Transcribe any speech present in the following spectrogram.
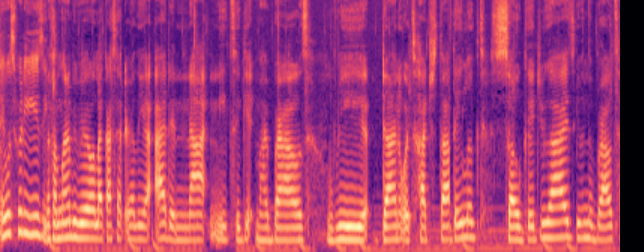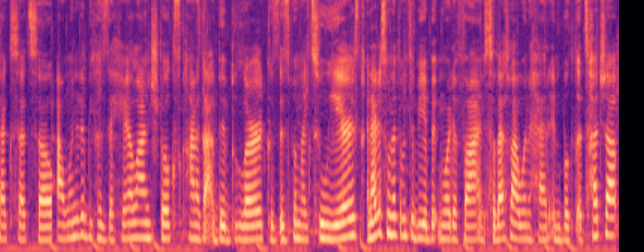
it was pretty easy. If I'm gonna be real, like I said earlier, I did not need to get my brows redone or touched up. They looked so good, you guys. Even the brow tech said so. I wanted it because the hairline strokes kind of got a bit blurred because it's been like two years. And I just wanted them to be a bit more defined. So that's why I went ahead and booked a touch up.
